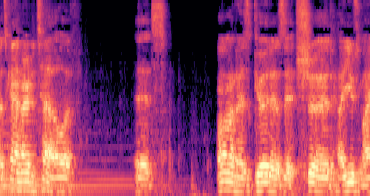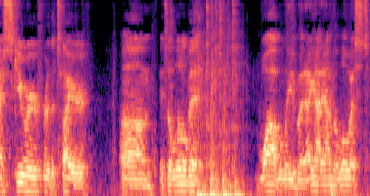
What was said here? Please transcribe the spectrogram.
It's kind of hard to tell if it's on as good as it should. I use my skewer for the tire. Um, it's a little bit wobbly, but I got it on the lowest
